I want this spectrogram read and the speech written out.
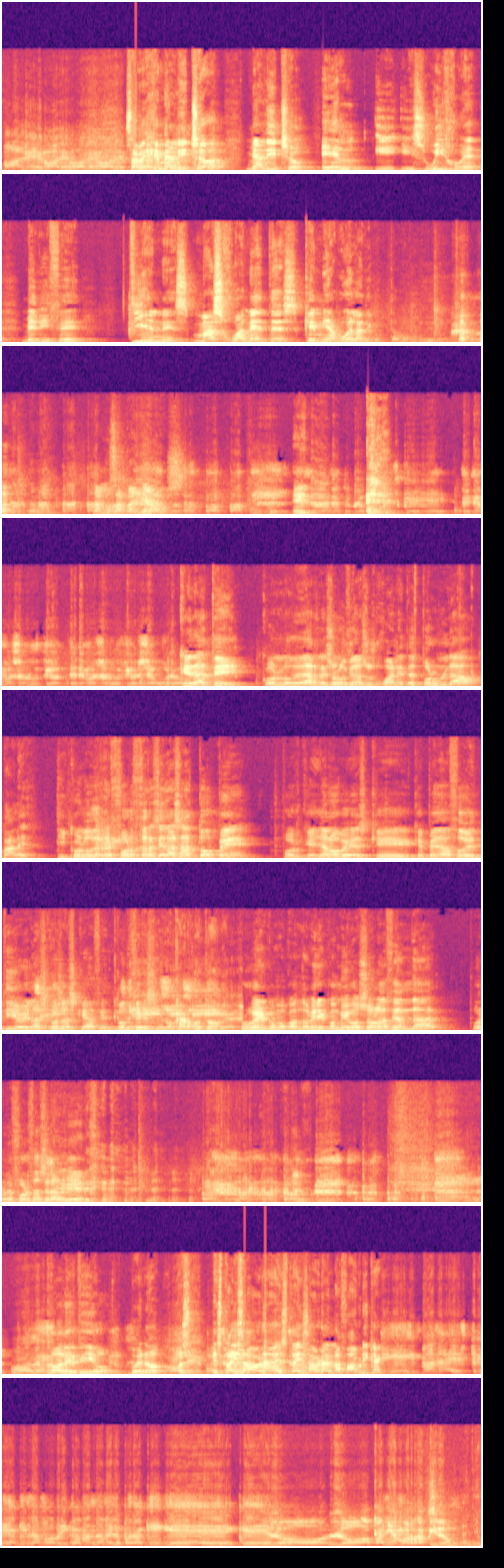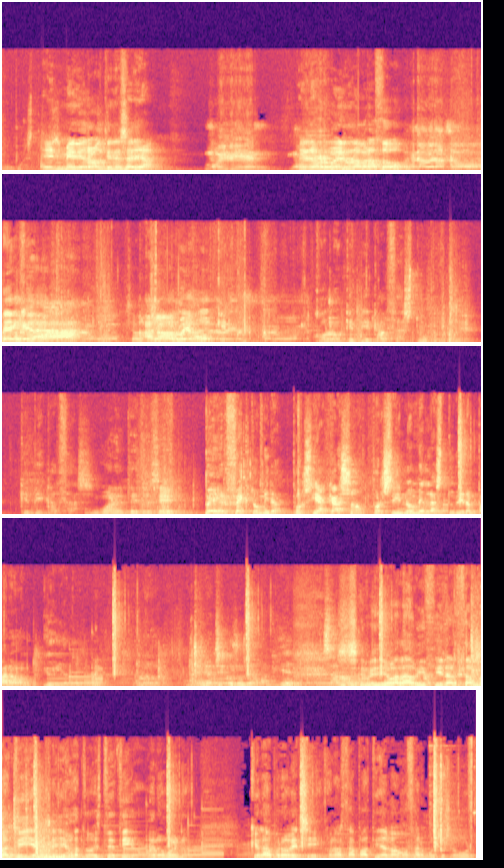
Vale, vale, vale, vale. ¿Sabes qué me ha dicho? Me ha dicho él y, y su hijo, ¿eh? Me dice, tienes más juanetes que mi abuela. Digo, estamos jodidos. Estamos, estamos apañados. En- No, no te preocupes que tenemos solución, tenemos solución seguro. Quédate con lo de darle solución a sus juanetes por un lado Vale. y con lo de reforzárselas a tope, porque ya lo ves, qué, qué pedazo de tío y las cosas que hace. Entonces, Me lo cargo todo. Rubén, como cuando viene conmigo solo hace andar, pues refuérzaselas bien. Vale. Tío. Bueno, Vale, os- pues ¿estáis nada. ahora? ¿Estáis ahora en la fábrica? Sí, manda- estoy aquí en la fábrica, mándamelo por aquí que, que lo, lo apañamos rápido. La llevo puesta. En media hora lo tienes allá. Muy bien. muy Venga, bien. Rubén, un abrazo. Un abrazo. ¡Venga! Hasta luego. Chao, Hasta chao. luego. Adiós, ¿Qué- Hasta luego. Colo, ¿qué pie calzas tú? ¿Qué pie calzas? Un 43, eh. Perfecto, mira, por si acaso, por si no me las tuvieran parado, yo ya tengo. Venga, chicos, os dejo aquí, ¿eh? Salud. Se me lleva la bici, las zapatillas, se lleva todo este tío. Pero bueno, que lo aproveche. Con las zapatillas va a gozar mucho, seguro.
